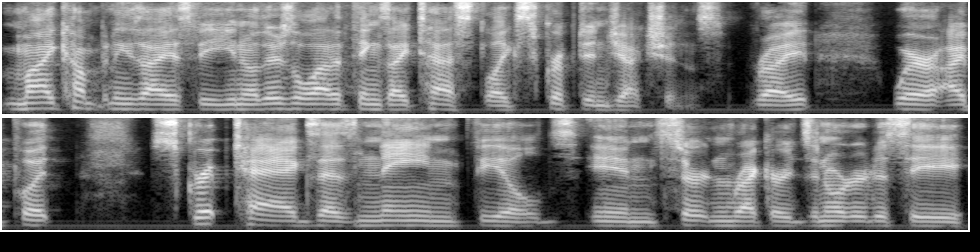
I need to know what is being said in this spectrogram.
my company's ISV, you know, there's a lot of things I test like script injections, right? Where I put script tags as name fields in certain records in order to see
